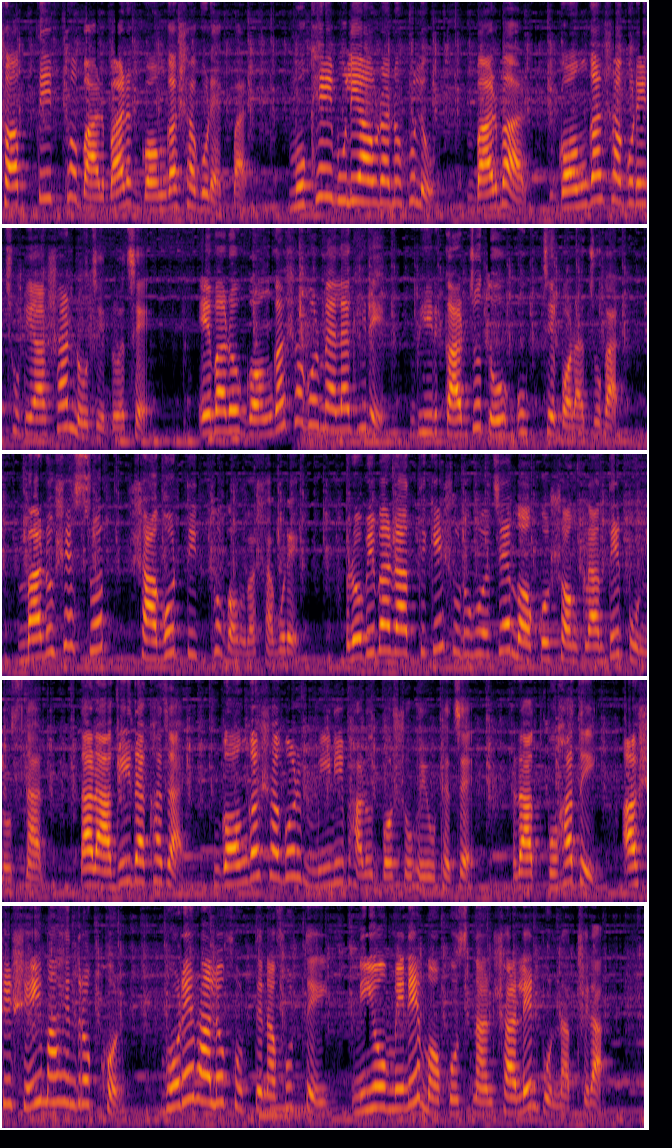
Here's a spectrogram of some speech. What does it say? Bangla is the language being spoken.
সব তীর্থ বারবার গঙ্গাসাগর একবার। মুখেই বুলি আওড়ানো হলো, বারবার গঙ্গাসাগরে ছুটে আসার নজির রয়েছে। এবারও গঙ্গাসাগর মেলা ঘিরে ভিড় কার্যত উপচে পড়া জোগাড়। মানুষের স্রোত সাগর তীর্থ গঙ্গাসাগরে। রবিবার রাত থেকে শুরু হয়েছে মকর সংক্রান্তির পূর্ণ স্নান তার আগেই দেখা যায়, গঙ্গাসাগর মিনি ভারতবর্ষ হয়ে উঠেছে। রাত পোহাতেই আসে সেই মাহেন্দ্রক্ষণ ভোরের আলো ফুটতে না ফুটতেই নিয়ম মেনে মকর স্নান সারলেন পুণ্যার্থীরা।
